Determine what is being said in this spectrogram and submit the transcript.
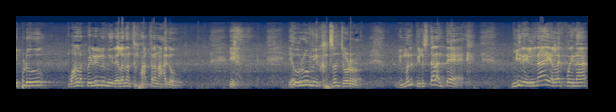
ఇప్పుడు వాళ్ళ పెళ్ళిళ్ళు మీరు వెళ్ళనంత మాత్రాన ఆగవు. ఎవరూ మీకోసం చూడరు. మిమ్మల్ని పిలుస్తారు అంతే. మీరు వెళ్ళినా వెళ్ళకపోయినా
